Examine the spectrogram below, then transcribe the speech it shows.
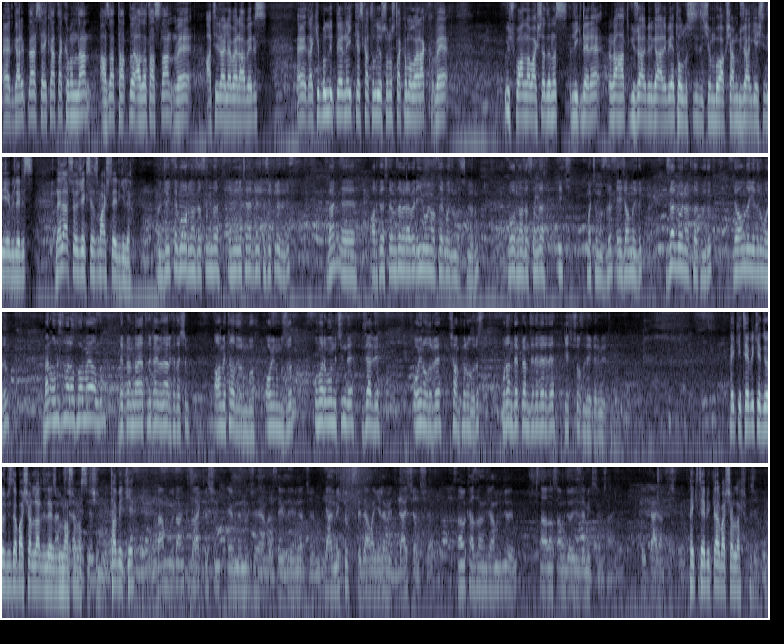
Evet Garipler SK takımından Azat Tatlı, Azat Aslan ve Atilla ile beraberiz. Evet rakip liglerine ilk kez katılıyorsunuz takım olarak ve 3 puanla başladınız liglere. Rahat güzel bir galibiyet oldu sizin için bu akşam güzel geçti diyebiliriz. Neler söyleyeceksiniz maçla ilgili? Öncelikle bu organizasyonda emeği geçen herkese teşekkür ederiz. Ben e, arkadaşlarımızla beraber iyi bir oyun ortaya koyduğumuzu düşünüyorum. Bu organizasyonda ilk maçımızdı. Heyecanlıydık. Güzel bir oyun ortaya koyduk. Devamı da gelir umarım. Ben 13 numaralı formayı aldım. Depremde hayatını kaybeden arkadaşım Ahmet'e alıyorum bu oyunumuzu. Umarım onun için de güzel bir oyun olur ve şampiyon oluruz. Buradan depremzedelere de geçmiş olsun dileklerimi iletiyorum. Peki tebrik ediyoruz biz de başarılar dileriz Ben bundan sonrası için. miyim? Tabii ki. Ben buradan kız arkadaşım Emre Nur Ceyhan'a sevgilerimi iletiyorum. Gelmek çok istedi ama gelemedi. Ders çalışıyor. Sınavı kazanacağını biliyorum. Sınavdan sonra videoyu izlemek istiyorum sadece. Tekrardan teşekkür ederim. Peki tebrikler başarılar. Teşekkür ederim.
